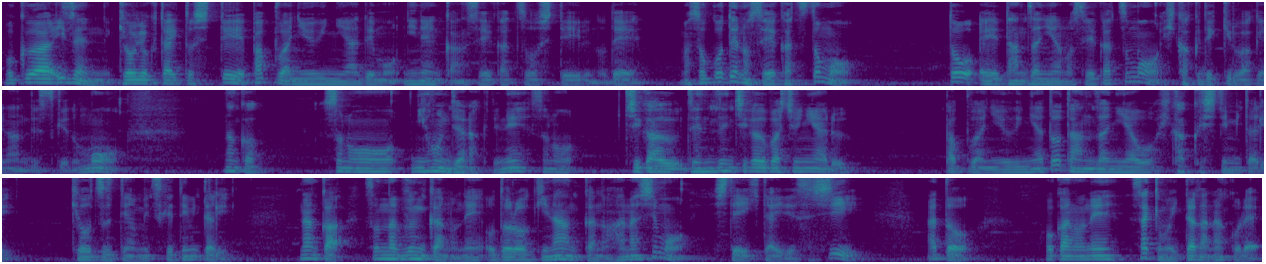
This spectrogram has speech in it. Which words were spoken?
僕は以前協力隊としてパプアニューギニアでも2年間生活をしているので、まあ、そこでの生活ともと、えー、タンザニアの生活も比較できるわけなんですけどもなんかその日本じゃなくてねその違う全然違う場所にあるパプアニューギニアとタンザニアを比較してみたり共通点を見つけてみたりなんかそんな文化のね驚きなんかの話もしていきたいですしあと他のねさっきも言ったかなこれ、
